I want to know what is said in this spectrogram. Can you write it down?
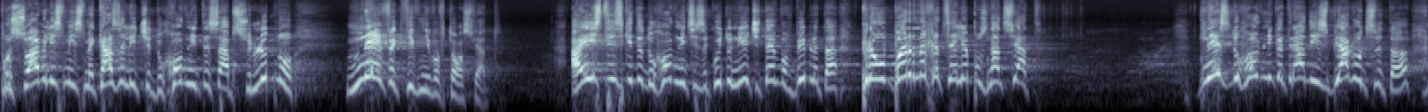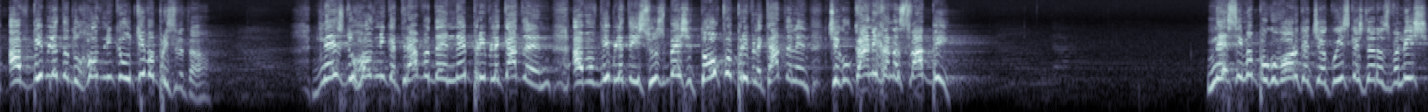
прославили сме и сме казали, че духовните са абсолютно неефективни в този свят. А истинските духовници, за които ние четем в Библията, преобърнаха целия познат свят. Днес духовника трябва да избяга от света, а в Библията духовника отива при света. Днес духовника трябва да е непривлекателен, а в Библията Исус беше толкова привлекателен, че го каниха на сватби. Днес има поговорка, че ако искаш да развалиш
